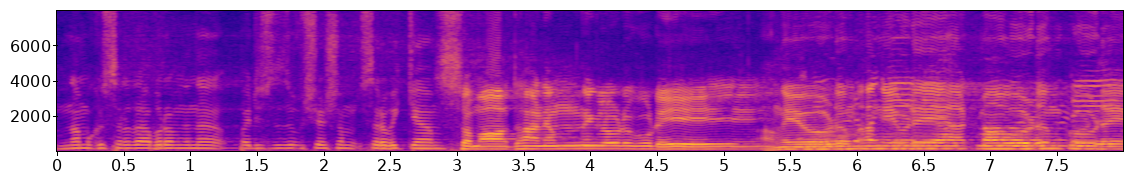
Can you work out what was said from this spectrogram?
നമുക്ക് ശ്രദ്ധാപുറം നിന്ന് പരിശുദ്ധ വിശേഷം ശ്രവിക്കാം. സമാധാനം നിങ്ങളോടുകൂടെ. അങ്ങയോടും അങ്ങയുടെ ആത്മാവോടും കൂടെ.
